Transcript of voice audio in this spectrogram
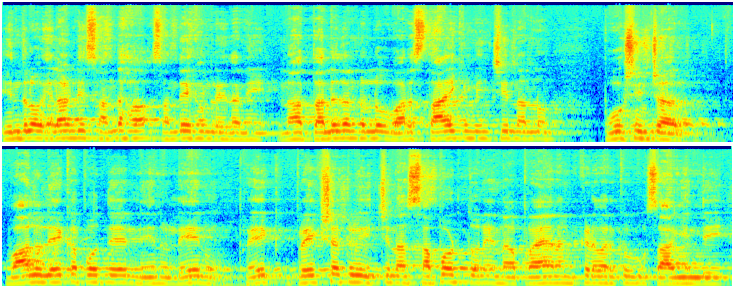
ఇందులో ఎలాంటి సందేహ సందేహం లేదని నా తల్లిదండ్రులు వారి స్థాయికి మించి నన్ను పోషించారు. వాళ్ళు లేకపోతే నేను లేను. ప్రే ప్రేక్షకులు ఇచ్చిన సపోర్ట్తోనే నా ప్రయాణం ఇక్కడి వరకు సాగింది.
